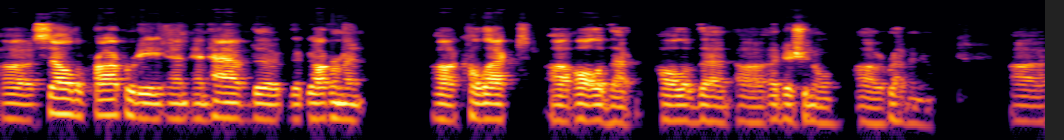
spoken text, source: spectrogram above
uh, sell the property and, and have the, the government collect uh, all of that all of that uh, additional uh, revenue. Uh,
